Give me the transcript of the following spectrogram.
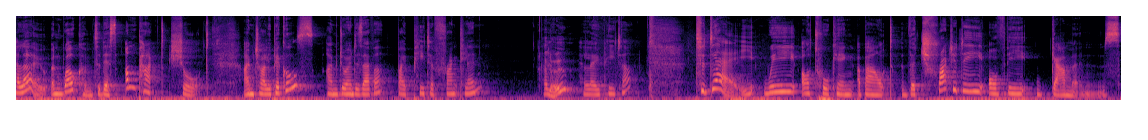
Hello, and welcome to this Unpacked Short. I'm Charlie Pickles. I'm joined as ever by Peter Franklin. Hello. Hello, Peter. Today, we are talking about the tragedy of the gammons.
